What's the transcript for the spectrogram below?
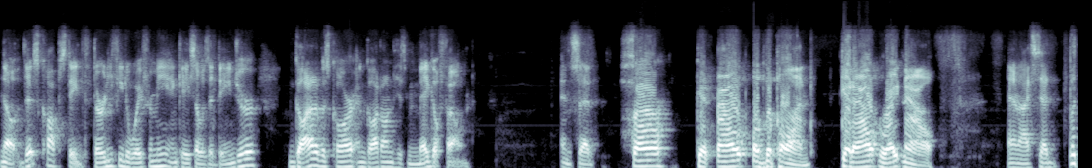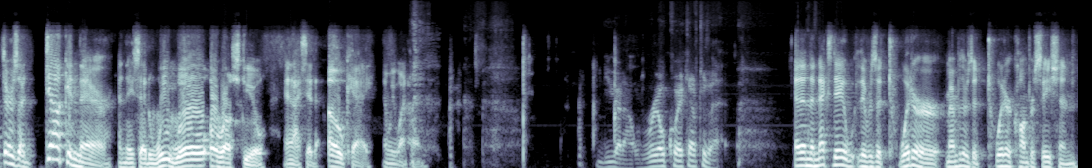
No, this cop stayed 30 feet away from me in case I was a danger, got out of his car and got on his megaphone and said, Sir, get out of the pond. Get out right now. And I said, But there's a duck in there. And they said, We will arrest you. And I said, Okay. And we went home. you got out real quick after that. And then the next day, there was a Twitter. Remember, there was a Twitter conversation.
